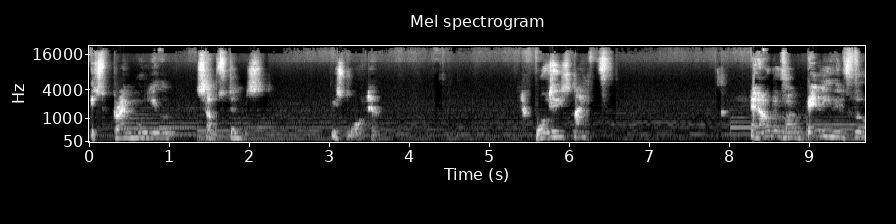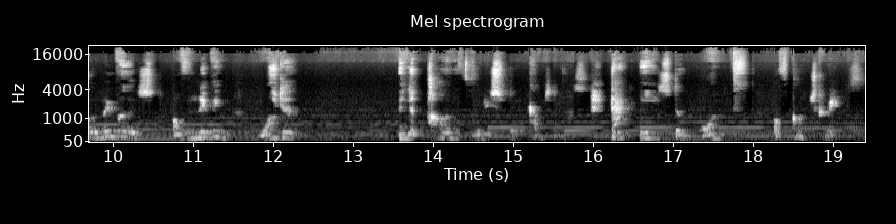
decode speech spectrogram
Its primordial substance is water. Water is life. And out of our belly will flow rivers of living water when the power of the Holy Spirit comes on us. That is the warmth of God's grace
